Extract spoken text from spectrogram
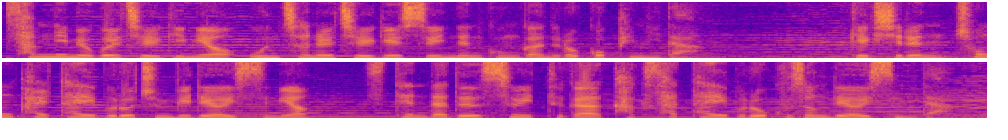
삼림욕을 즐기며 온천을 즐길 수 있는 공간으로 꼽힙니다. 객실은 총 8타입으로 준비되어 있으며 스탠다드 스위트가 각 4타입으로 구성되어 있습니다.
